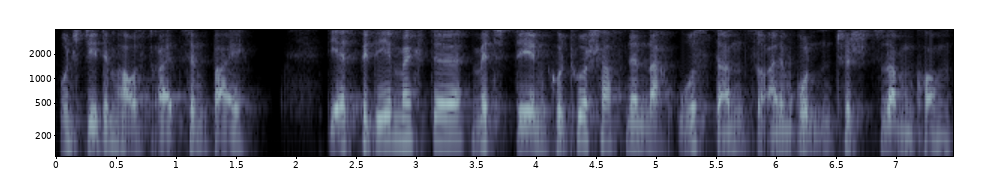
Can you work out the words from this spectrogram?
und steht dem Haus 13 bei. Die SPD möchte mit den Kulturschaffenden nach Ostern zu einem runden Tisch zusammenkommen.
